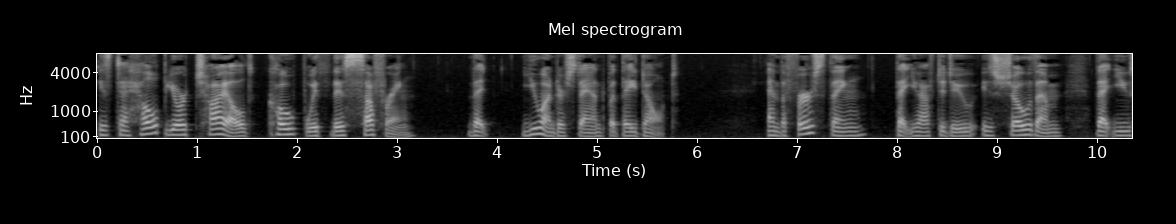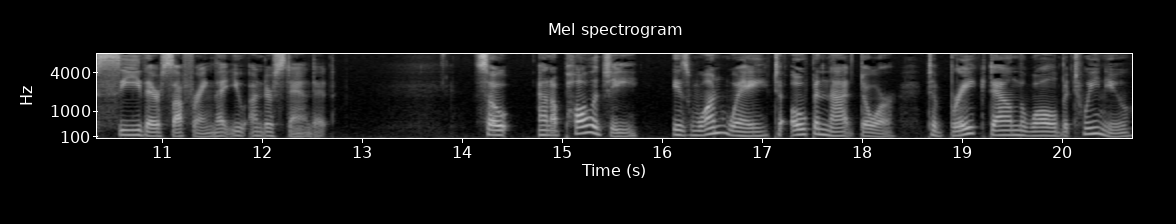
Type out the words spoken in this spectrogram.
is to help your child cope with this suffering that you understand, but they don't. And the first thing that you have to do is show them that you see their suffering, that you understand it. So, an apology is one way to open that door, to break down the wall between you.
